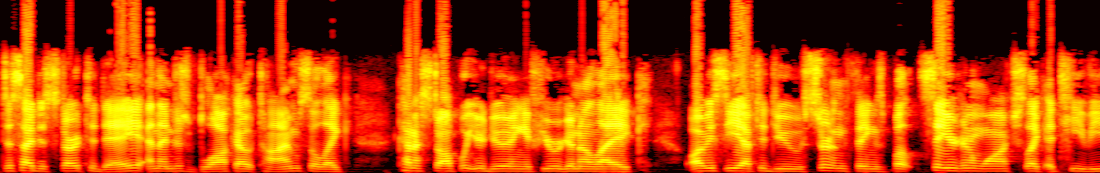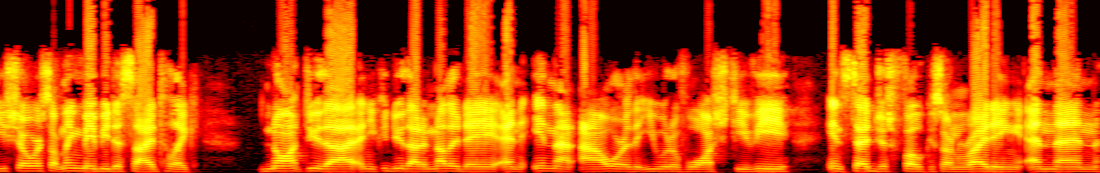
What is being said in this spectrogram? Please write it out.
decide to start today and then just block out time. So like kind of stop what you're doing if you were gonna like obviously you have to do certain things, but say you're gonna watch like a TV show or something, maybe decide to like not do that and you can do that another day and in that hour that you would have watched TV instead just focus on writing and then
